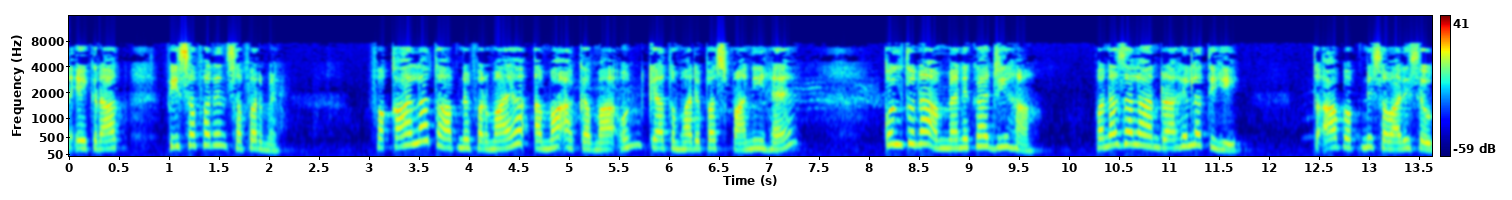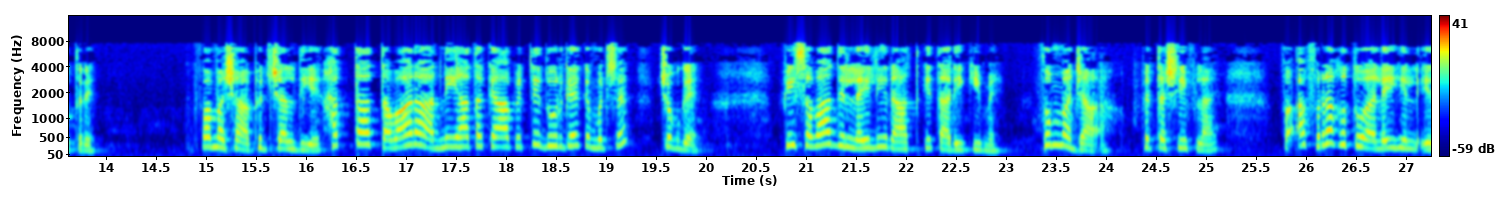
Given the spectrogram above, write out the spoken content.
ایک رات، فی سفر ان سفر میں۔ فقالا تو آپ نے فرمایا، اما اکما ان، کیا تمہارے پاس پانی ہے؟ کل تو نا میں نے کہا جی ہاں۔ فنز راہلت ہی تو آپ اپنی سواری سے اترے۔ فمشا، پھر چل دیے۔ حتیٰ توارا انی، یہاں تک کہ آپ اتنی دور گئے کہ مجھ سے چپ گئے۔ فی سوا دل لئی رات کی تاریکی میں۔ تم جا، پھر تشریف لائے۔ افرغ تو علیہ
